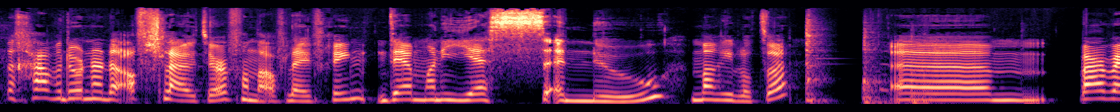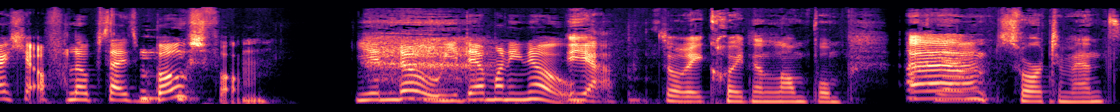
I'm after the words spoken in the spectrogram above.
Dan gaan we door naar de afsluiter van de aflevering. Damn money, yes en no. Marilotte, ehm, waar werd je afgelopen tijd boos van? Je no, je damn money no. Ja, sorry, ik gooi een lamp om. Ehm Ja. Sortiment.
